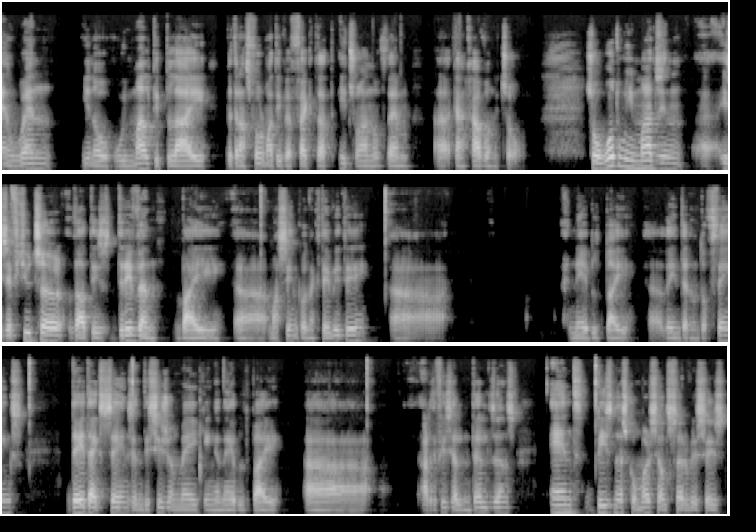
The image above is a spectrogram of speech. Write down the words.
and when you know we multiply the transformative effect that each one of them uh, can have on its own. So what we imagine uh, is a future that is driven by uh, machine connectivity uh, enabled by uh, the Internet of Things, data exchange and decision making enabled by uh, artificial intelligence, and business commercial services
